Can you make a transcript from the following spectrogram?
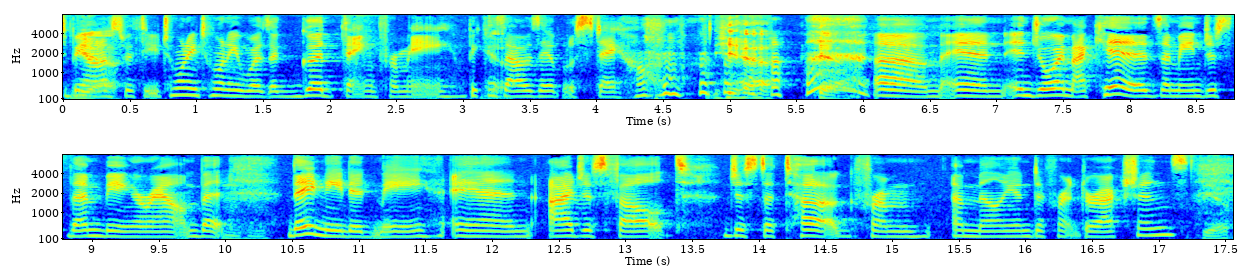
To be Yeah. honest with you, 2020 was a good thing for me because Yeah. I was able to stay home. yeah. Yeah. um, and enjoy my kids. I mean, just them being around, but Mm-hmm. they needed me, and I just felt just a tug from a million different directions, Yep.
